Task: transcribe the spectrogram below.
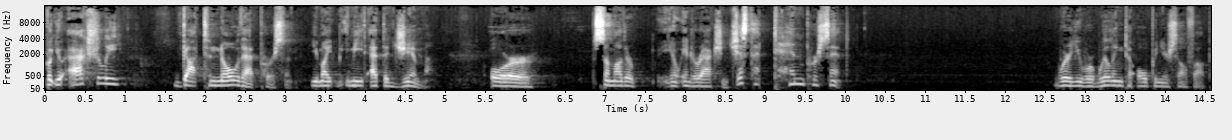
But you actually got to know that person. You might meet at the gym or some other you know, interaction. Just that 10% where you were willing to open yourself up.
